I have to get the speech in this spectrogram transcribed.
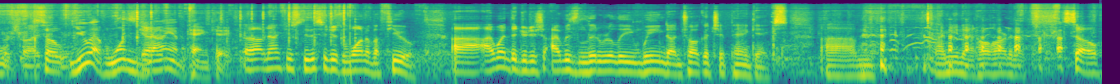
Or try. So you have one giant pancake. Uh, not just this is just one of a few. Uh, I went the tradition. I was literally weaned on chocolate chip pancakes. Um, I mean that wholeheartedly. So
